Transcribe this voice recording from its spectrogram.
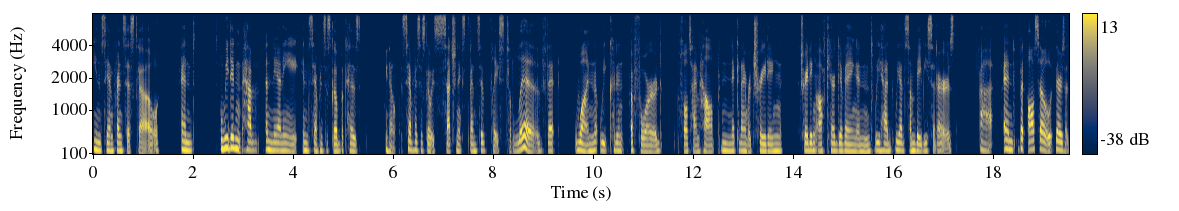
in San Francisco, and we didn't have a nanny in San Francisco because, you know, San Francisco is such an expensive place to live that one, we couldn't afford full-time help. Nick and I were trading trading off caregiving and we had we had some babysitters. Uh, and but also there's a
